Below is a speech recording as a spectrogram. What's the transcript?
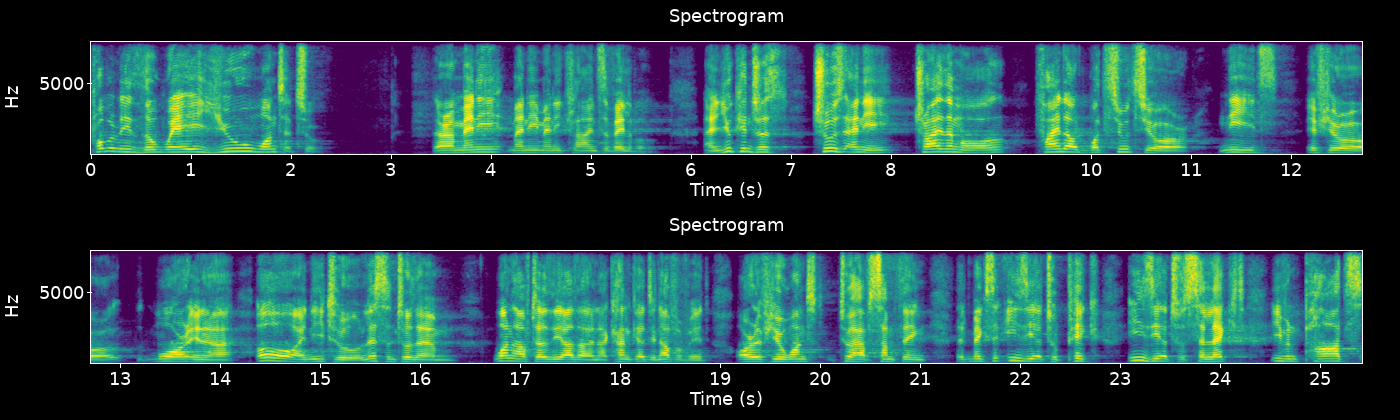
probably the way you want it to. There are many, many, many clients available. And you can just choose any, try them all, find out what suits your needs. If you're more in a, oh, I need to listen to them one after the other and I can't get enough of it. Or if you want to have something that makes it easier to pick, easier to select even parts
